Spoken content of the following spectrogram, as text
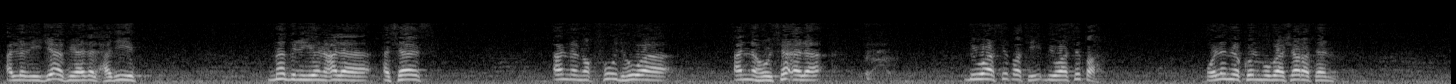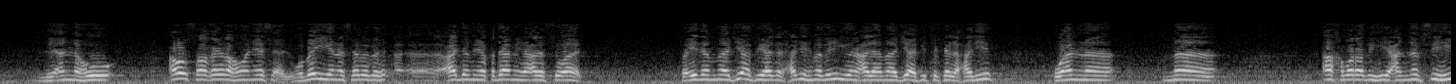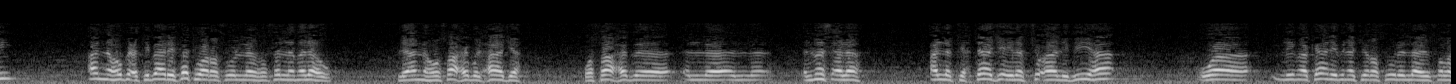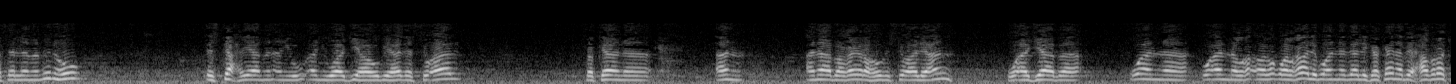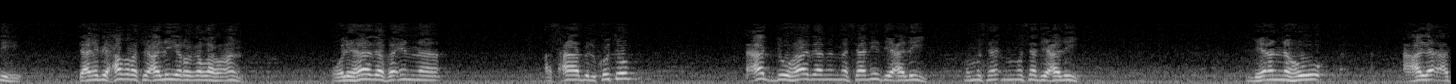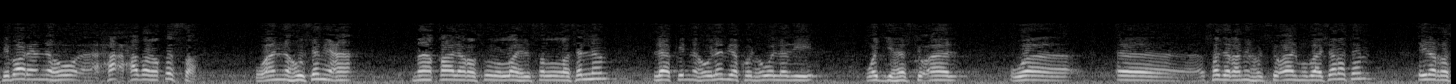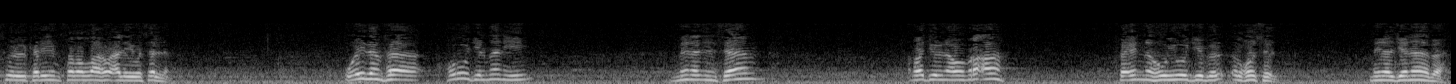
الذي جاء في هذا الحديث مبني على أساس أن المقصود هو أنه سأل بواسطة بواسطة ولم يكن مباشرة لأنه أوصى غيره أن يسأل وبين سبب عدم إقدامه على السؤال. فإذا ما جاء في هذا الحديث مبني على ما جاء في تلك الأحاديث وأن ما أخبر به عن نفسه أنه باعتبار فتوى رسول الله صلى الله عليه وسلم له لأنه صاحب الحاجة وصاحب المسألة التي احتاج إلى السؤال فيها ولمكان ابنة رسول الله صلى الله عليه وسلم منه استحيا من أن يواجهه بهذا السؤال فكان أن أناب غيره في السؤال عنه وأجاب وأن وأن والغالب أن ذلك كان بحضرته يعني بحضرة علي رضي الله عنه. ولهذا فإن أصحاب الكتب عدوا هذا من مسانيد علي من مسند علي. لأنه على اعتبار أنه حضر القصة وأنه سمع ما قال رسول الله صلى الله عليه وسلم لكنه لم يكن هو الذي وجه السؤال وصدر آه، منه السؤال مباشرة إلى الرسول الكريم صلى الله عليه وسلم. وإذا فخروج المني من الإنسان رجل أو امرأة فإنه يوجب الغسل من الجنابة.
